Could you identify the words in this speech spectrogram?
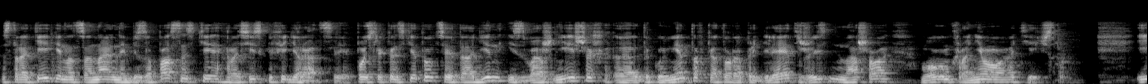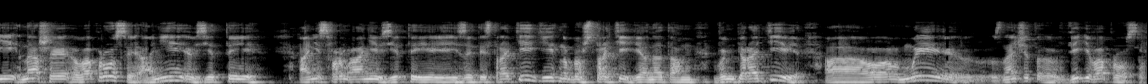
стратегия национальной безопасности Российской Федерации. После Конституции это один из важнейших э, документов, который определяет жизнь нашего Богом хранимого Отечества. И наши вопросы, они взяты, они, сформ... они взяты из этой стратегии, ну, потому что стратегия, она там в императиве, а мы, значит, в виде вопросов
